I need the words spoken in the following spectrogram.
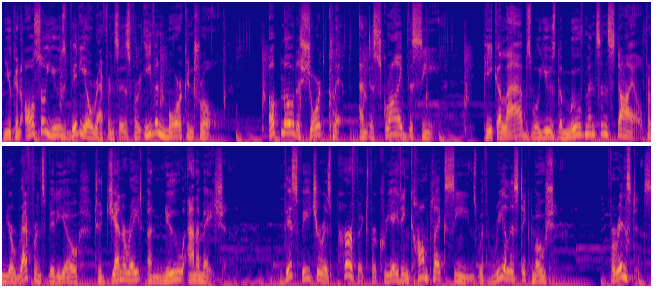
You can also use video references for even more control. Upload a short clip and describe the scene. Pika Labs will use the movements and style from your reference video to generate a new animation. This feature is perfect for creating complex scenes with realistic motion. For instance,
